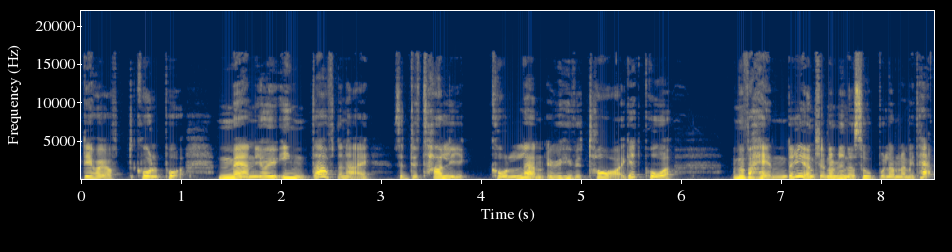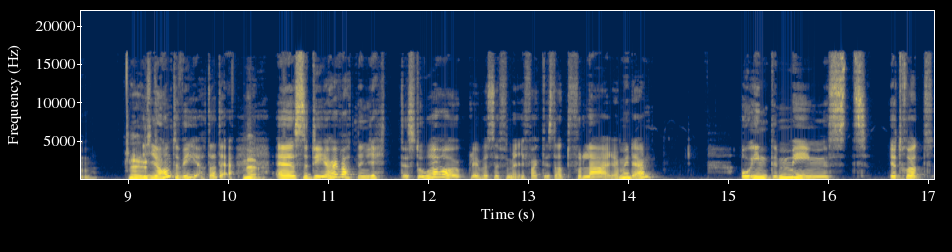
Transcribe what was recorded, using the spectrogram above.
det har jag haft koll på. Men jag har ju inte haft den här så detaljkollen överhuvudtaget på, men vad händer egentligen om mina sopor lämnar mitt hem? Nej, jag har inte vetat det. Nej. Eh, Så det har ju varit en jättestor aha-upplevelse för mig faktiskt, att få lära mig det. Och inte minst, jag tror att,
